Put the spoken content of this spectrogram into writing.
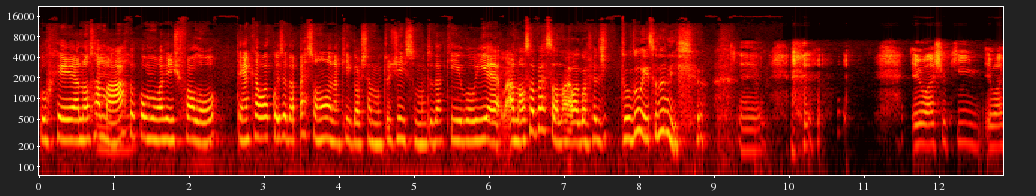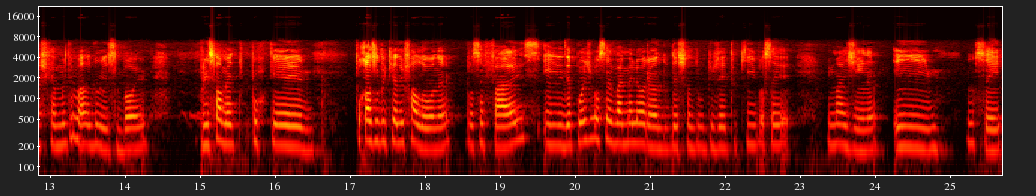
Porque a nossa uhum. marca, como a gente falou, tem aquela coisa da persona que gosta muito disso, muito daquilo, e é, a nossa persona, ela gosta de tudo isso do nicho. É. eu acho que eu acho que é muito válido isso, boy. Principalmente porque por causa do que ele falou, né? Você faz e depois você vai melhorando, deixando do jeito que você imagina. E não sei,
